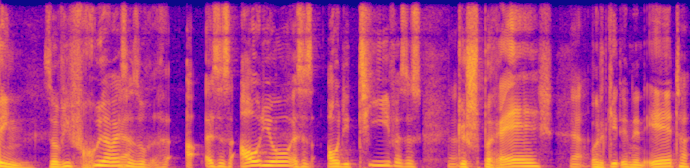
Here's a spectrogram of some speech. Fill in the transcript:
Ding. So wie früher, weißt Ja. du, so, äh, es ist Audio, es ist auditiv, es ist Gespräch Ja. und geht in den Äther.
